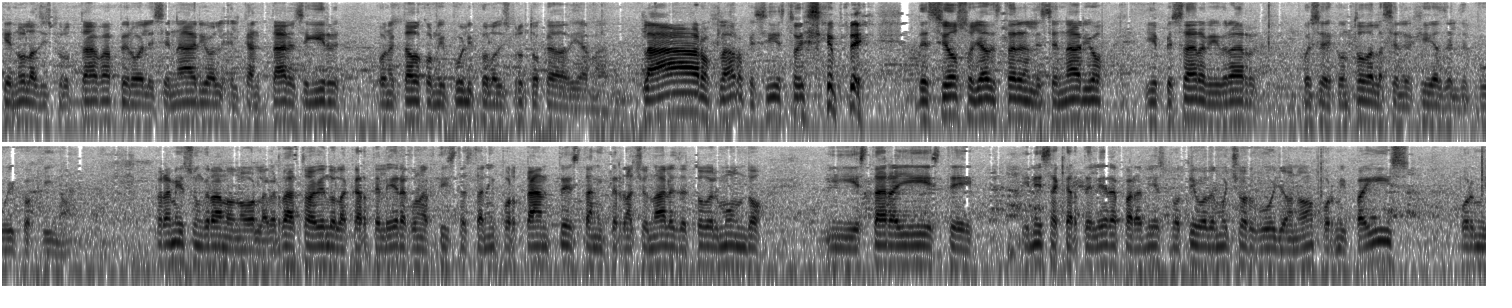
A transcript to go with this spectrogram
que no las disfrutaba, pero el escenario, el, el cantar, el seguir conectado con mi público, lo disfruto cada día más. Claro, claro que sí. Estoy siempre deseoso ya de estar en el escenario y empezar a vibrar pues, eh, con todas las energías del, del público aquí, ¿no? Para mí es un gran honor, la verdad estaba viendo la cartelera con artistas tan importantes, tan internacionales de todo el mundo y estar ahí este, en esa cartelera para mí es motivo de mucho orgullo, ¿no? Por mi país, por mi,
